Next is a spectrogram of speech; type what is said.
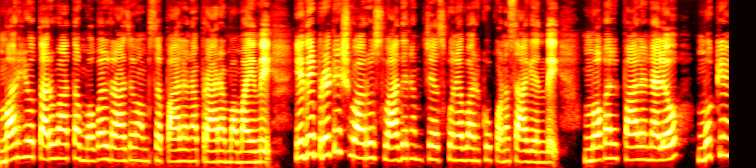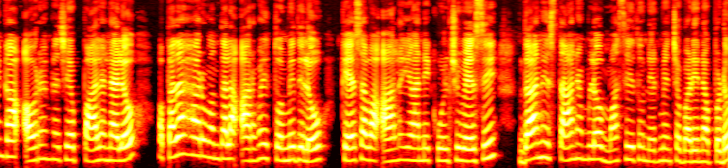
మరియు తరువాత మొఘల్ రాజవంశ పాలన ప్రారంభమైంది. ఇది బ్రిటిష్ వారు స్వాధీనం చేసుకునే వరకు కొనసాగింది. మొఘల్ పాలనలో ముఖ్యంగా ఔరంగజేబ్ పాలనలో పదహారు వందల అరవై తొమ్మిదిలో కేశవ ఆలయాన్ని కూల్చివేసి దాని స్థానంలో మసీదు నిర్మించబడినప్పుడు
